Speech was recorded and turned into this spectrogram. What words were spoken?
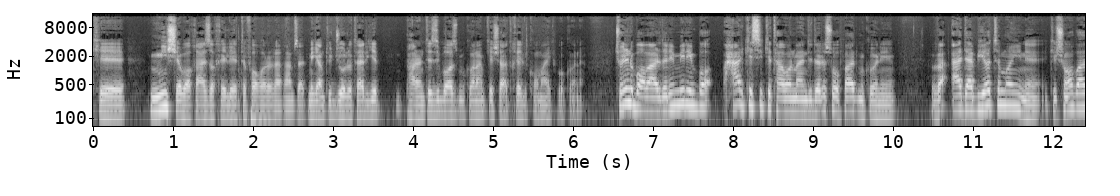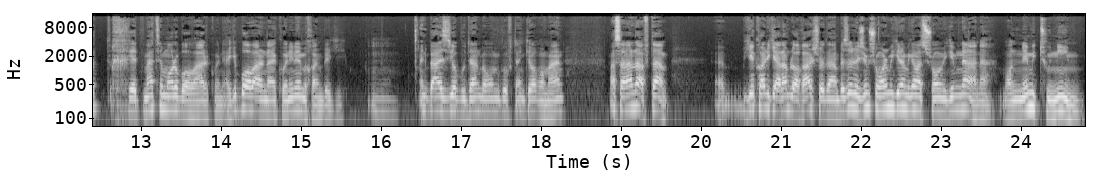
که میشه با غذا خیلی اتفاقا رو رقم زد. میگم تو جلوتر یه پرانتزی باز می‌کنم که شاید خیلی کمک بکنه. چون اینو باور داریم میریم با هر کسی که توانمندی داره صحبت می‌کنیم و ادبیات ما اینه که شما باید خدمت ما رو باور کنی. اگه باور نکنی نمی‌خوایم بگی. یعنی بعضیا بودن به ما می‌گفتن که آقا من مثلا رفتم یه کاری کردم لاغر شدم بذار رژیم شما رو می‌گیرم میگم از شما میگیم نه نه. ما نمی‌تونیم.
